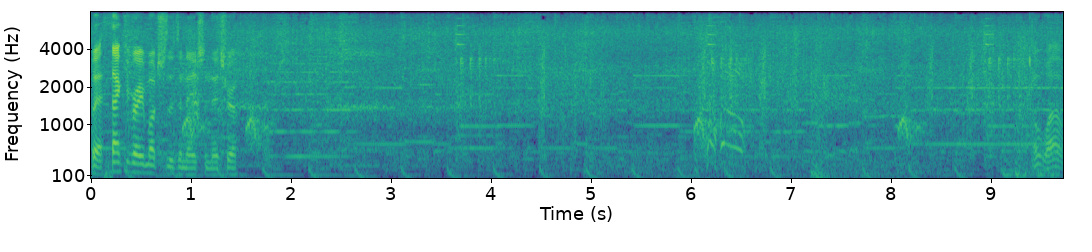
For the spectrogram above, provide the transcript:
But thank you very much for the donation, Nitro. Oh, wow.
